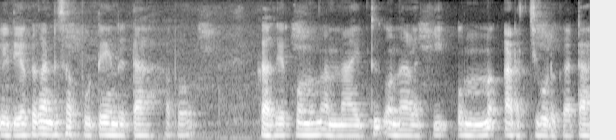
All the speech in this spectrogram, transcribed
വീഡിയോ ഒക്കെ കണ്ട് സപ്പോർട്ട് ചെയ്യുന്നുണ്ട് അപ്പോൾ കറിയൊക്കെ ഒന്ന് നന്നായിട്ട് ഒന്ന് ഇളക്കി ഒന്ന് അടച്ചു കൊടുക്കുക കേട്ടോ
